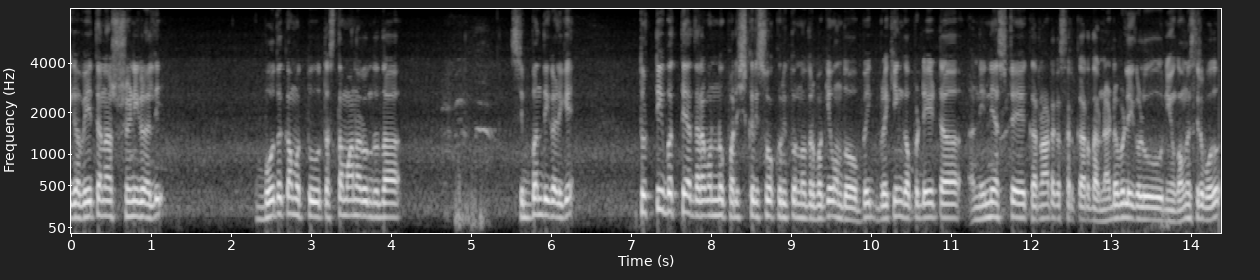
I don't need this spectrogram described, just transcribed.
ಈಗ ವೇತನ ಶ್ರೇಣಿಗಳಲ್ಲಿ ಬೋಧಕ ಮತ್ತು ತಸ್ತಮಾನ ವೃಂದದ ಸಿಬ್ಬಂದಿಗಳಿಗೆ ತುಟ್ಟಿ ಭತ್ಯೆಯ ದರವನ್ನು ಪರಿಷ್ಕರಿಸುವ ಕುರಿತು ಅನ್ನೋದ್ರ ಬಗ್ಗೆ ಒಂದು ಬಿಗ್ ಬ್ರೇಕಿಂಗ್ ಅಪ್ಡೇಟ್ ನಿನ್ನೆಯಷ್ಟೇ ಕರ್ನಾಟಕ ಸರ್ಕಾರದ ನಡವಳಿಗಳು ನೀವು ಗಮನಿಸಿರ್ಬೋದು.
